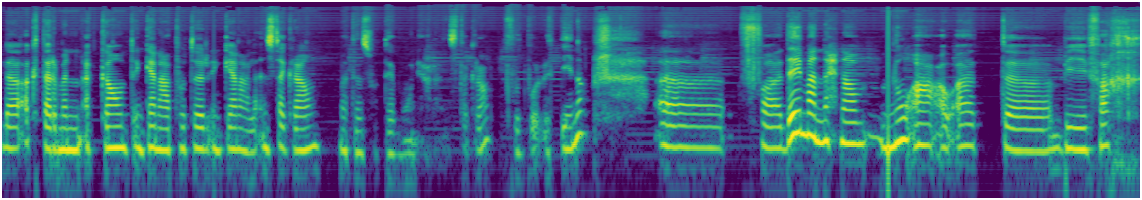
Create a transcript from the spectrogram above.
لاكثر من account إن كان على تويتر إن كان على انستغرام ما تنسوا تتابعوني على انستغرام football اثنينا آه فدايما نحن بنوقع أوقات آه بفخ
